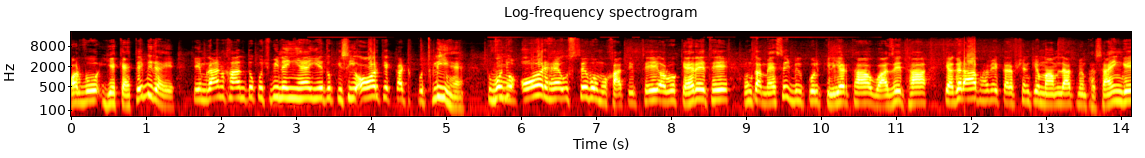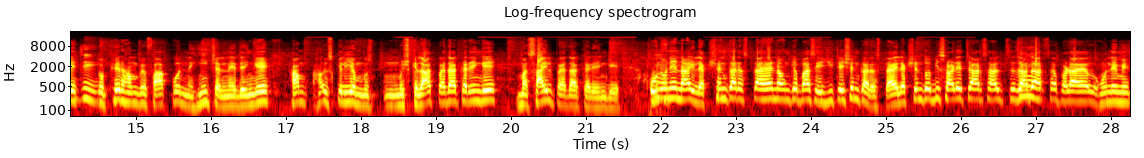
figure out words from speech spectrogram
और वो ये कहते भी रहे कि इमरान खान तो कुछ भी नहीं है ये तो किसी और के कठपुतली हैं। तो वो जो और है उससे वो मुखातिब थे और वो कह रहे थे उनका मैसेज बिल्कुल क्लियर था वाजे था कि अगर आप हमें करप्शन के मामला में फंसाएँगे तो फिर हम विफाक को नहीं चलने देंगे हम हम उसके लिए मुश्किल पैदा करेंगे मसाइल पैदा करेंगे। उन्होंने ना इलेक्शन का रास्ता है ना उनके पास एजिटेशन का रास्ता है। इलेक्शन तो अभी साढ़े चार साल से ज़्यादा अरसा पड़ा है होने में।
